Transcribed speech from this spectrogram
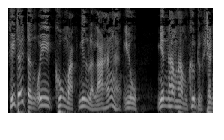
khí thế tần uy, khuôn mặt như là la hán hàng yêu, nhìn hầm hầm khư trực Sinh.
